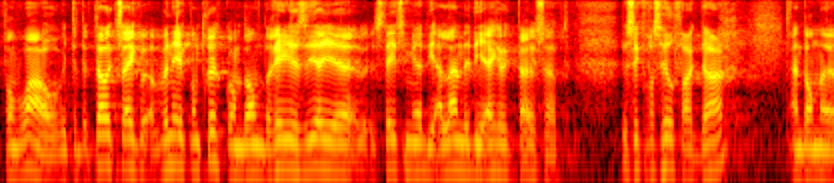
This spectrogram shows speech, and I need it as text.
Van wauw, weet je. Telkens eigenlijk, wanneer ik dan terugkwam, dan realiseer je steeds meer die ellende die je eigenlijk thuis hebt. Dus ik was heel vaak daar. En dan, uh,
